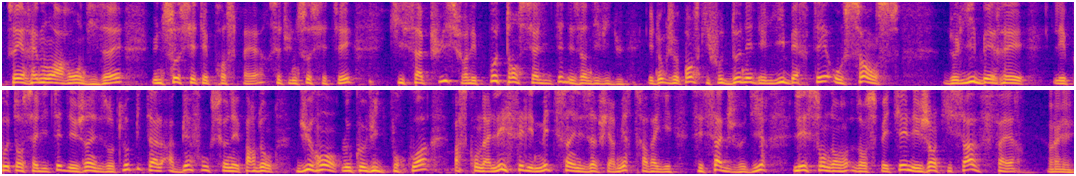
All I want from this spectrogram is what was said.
Vous savez, Raymond Aron disait, une société prospère, c'est une société qui s'appuie sur les potentialités des individus. Et donc je pense qu'il faut donner des libertés au sens de libérer les potentialités des gens et des autres. L'hôpital a bien fonctionné, pardon, durant le Covid. Pourquoi? Parce qu'on a laissé les médecins et les infirmières travailler. C'est ça que je veux dire. Laissons dans, dans ce métier les gens qui savent faire. Oui,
